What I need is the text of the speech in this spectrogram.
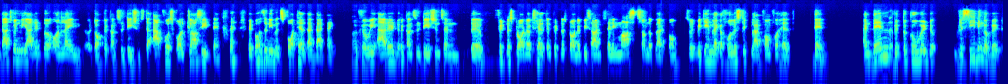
That's when we added the online uh, doctor consultations. The app was called class 8 then. It wasn't even spot health at that time Okay. so we added the consultations and the fitness products, health and fitness product. We started selling masks on the platform. So it became like a holistic platform for health then. And then with the COVID receding a bit,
